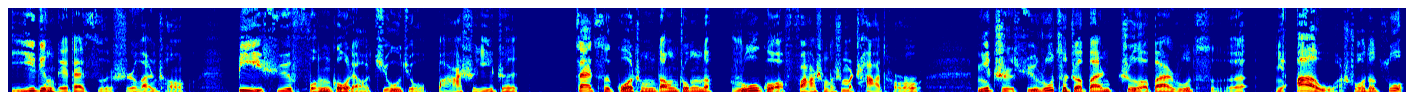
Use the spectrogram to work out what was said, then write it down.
一定得在子时完成，必须缝够了九九八十一针。在此过程当中呢，如果发生了什么岔头，你只需如此这般这般如此，你按我说的做，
